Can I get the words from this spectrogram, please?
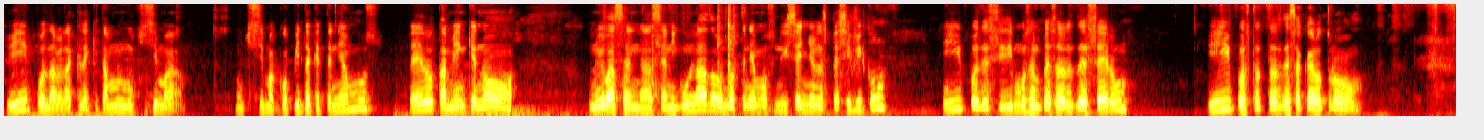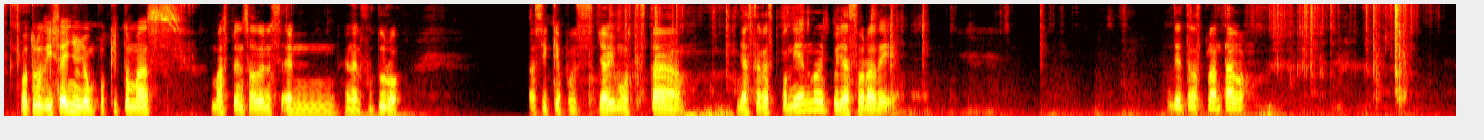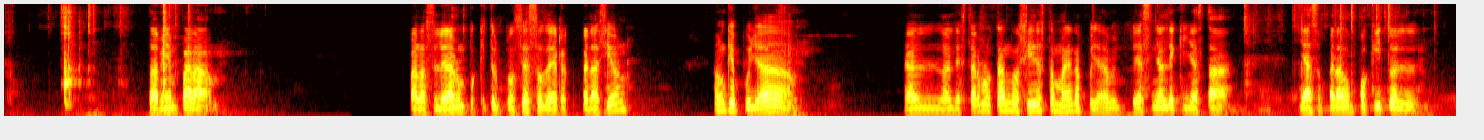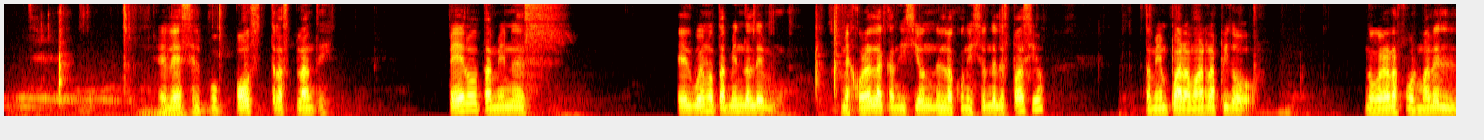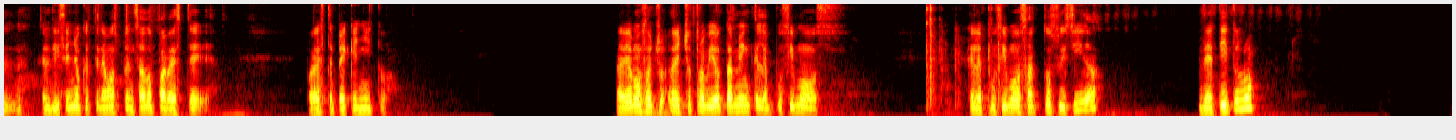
Y pues la verdad que le quitamos muchísima, muchísima copita que teníamos, pero también que no, no iba hacia, ningún lado, no teníamos un diseño en específico. Y pues decidimos empezar desde cero y pues tratar de sacar otro, otro diseño ya un poquito más, más pensado en, en, el futuro. Así que pues ya vimos que está, ya está respondiendo y pues ya es hora de, de trasplantarlo. también para, para acelerar un poquito el proceso de recuperación. Aunque pues ya al, estar brotando así de esta manera, pues ya, es señal de que ya está, ya ha superado un poquito el, el es el post trasplante. Pero también es, es bueno también darle mejorar la condición, la condición del espacio. También para más rápido lograr formar el, el diseño que tenemos pensado para este para este pequeñito. Habíamos hecho, otro video también que le pusimos que le pusimos acto suicida de título.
